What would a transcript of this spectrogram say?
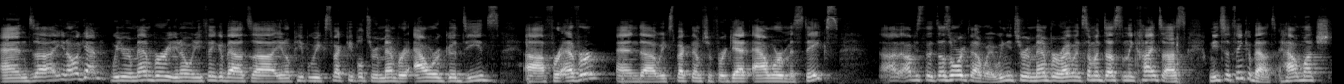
And uh, you know, again, we remember. You know, when you think about uh, you know people, we expect people to remember our good deeds uh, forever, and uh, we expect them to forget our mistakes. Uh, obviously, it doesn't work that way. We need to remember, right, when someone does something kind to us, we need to think about how much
